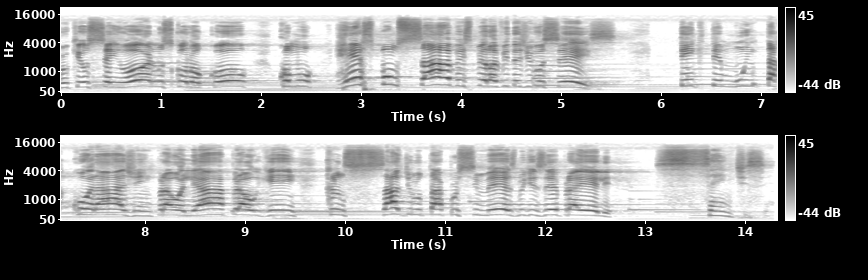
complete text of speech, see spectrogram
Porque o Senhor nos colocou como responsáveis pela vida de vocês. Tem que ter muita coragem para olhar para alguém cansado de lutar por si mesmo e dizer para ele: sente-se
